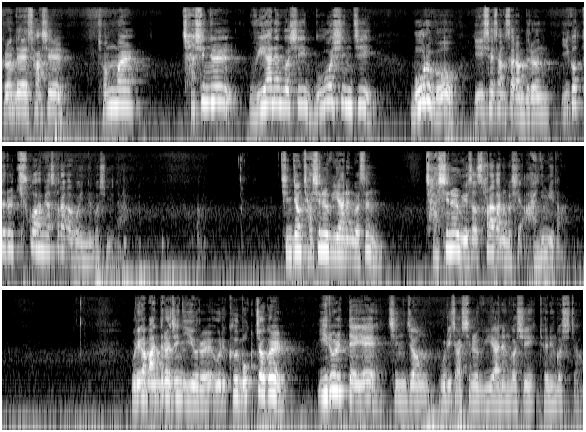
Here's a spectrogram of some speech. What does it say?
그런데 사실 정말 자신을 위하는 것이 무엇인지 모르고 이 세상 사람들은 이것들을 추구하며 살아가고 있는 것입니다. 진정 자신을 위하는 것은 자신을 위해서 살아가는 것이 아닙니다. 우리가 만들어진 이유를, 우리 그 목적을 이룰 때에 진정 우리 자신을 위하는 것이 되는 것이죠.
